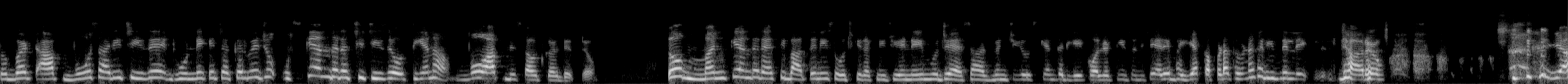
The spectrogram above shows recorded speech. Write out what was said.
तो बट आप वो सारी चीज़ें ढूँढने के चक्कर में जो उसके अंदर अच्छी चीज़ें होती है ना वो आप मिस आउट कर देते हो। तो मन के अंदर ऐसी बातें नहीं सोच के रखनी चाहिए नहीं मुझे ऐसा हस्बैंड चाहिए उसके अंदर ये क्वालिटीज होनी चाहिए अरे भैया कपड़ा थोड़ा ना खरीदने ले जा रहे हो। या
